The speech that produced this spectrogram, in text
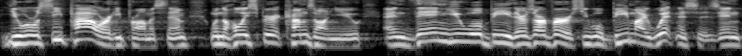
You will receive power, he promised them, when the Holy Spirit comes on you, and then you will be, there's our verse, you will be my witnesses in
